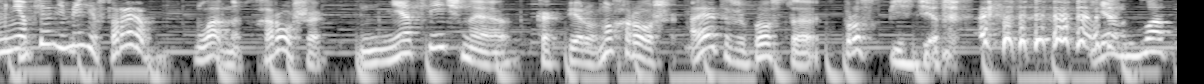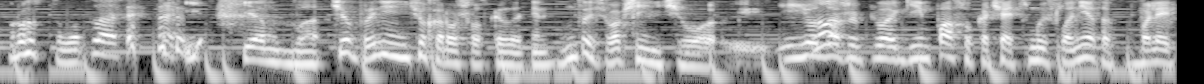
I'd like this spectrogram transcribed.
мне тем не менее, вторая, cara ладно, хорошая. Не отличная, как первая, но хорошая. А это же просто, просто пиздец. Янгблад просто вот... Ладно. Янгблад. Че, про нее ничего хорошего сказать нельзя. Ну, то есть, вообще ничего. Ее Ну- даже по геймпасу качать смысла нет. Это, блядь,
